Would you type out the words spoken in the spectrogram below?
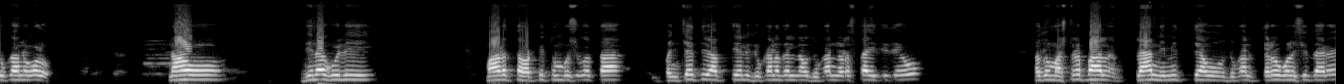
ದುಕಾನುಗಳು. ನಾವು ದಿನಗೂಲಿ ಮಾಡುತ್ತಾ ಹೊಟ್ಟೆ ತುಂಬಿಸ್ಕೊತಾ ಪಂಚಾಯತಿ ವ್ಯಾಪ್ತಿಯಲ್ಲಿ ದುಕಾನದಲ್ಲಿ ನಾವು ದುಕಾನ್ ನಡೆಸ್ತಾ ಇದ್ದಿದ್ದೆವು. ಅದು ಮಾಸ್ಟರ್ ಪ್ಲಾನ್ ಪ್ಲಾನ್ ನಿಮಿತ್ತ ಅವು ದುಕಾನ್ ತೆರವುಗೊಳಿಸಿದ್ದಾರೆ.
